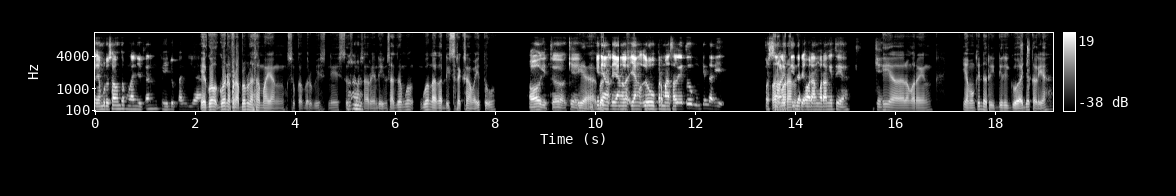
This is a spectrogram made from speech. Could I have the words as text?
yang berusaha untuk melanjutkan kehidupan dia. Ya gua gua no problem lah sama yang suka berbisnis terus Mhm. masarin di Instagram, gua gua nggak ke-distract sama itu. Oh gitu, oke. Iya, Mungkin gua yang yang yang lu permasalahin itu mungkin dari personality Orang-orang dari orang-orang itu ya? Oke. Iya, orang-orang yang ya mungkin dari diri gua aja kali ya,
